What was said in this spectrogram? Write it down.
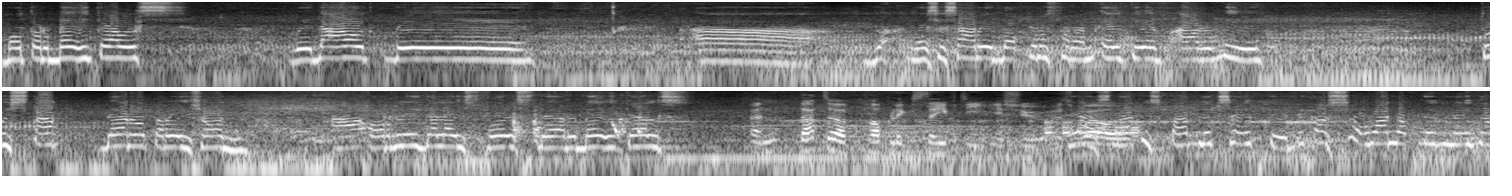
motor vehicles without the uh, necessary documents from LTFRB to stop their operation uh, or legalize first their vehicles And that's a public safety issue as Yes, well. that is public safety because one of the major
